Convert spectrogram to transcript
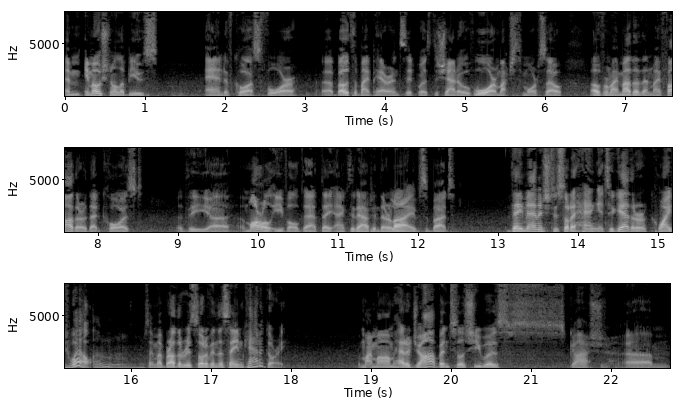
em- emotional abuse, and of course for uh, both of my parents, it was the shadow of war, much more so over my mother than my father, that caused the uh, moral evil that they acted out in their lives. But they managed to sort of hang it together quite well. say my brother is sort of in the same category. My mom had a job until she was, gosh, um,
